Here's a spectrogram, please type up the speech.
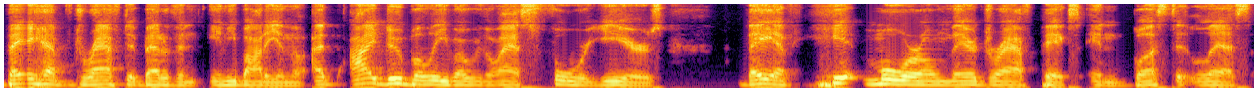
they have drafted better than anybody in the. I, I do believe over the last four years, they have hit more on their draft picks and busted less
